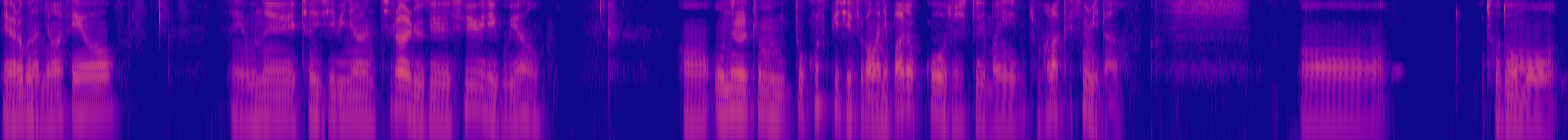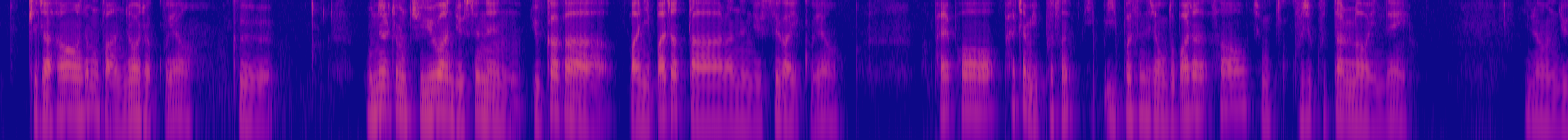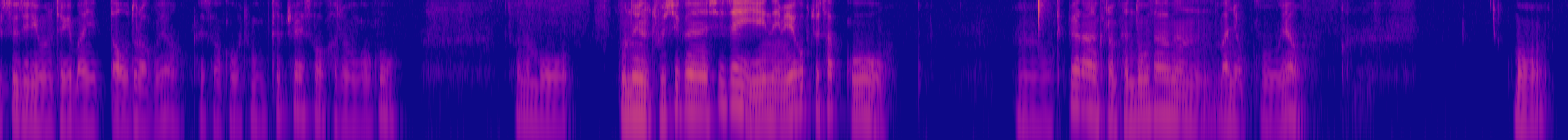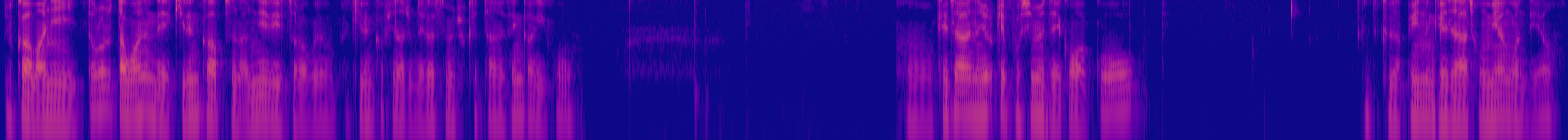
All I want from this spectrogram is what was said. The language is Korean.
네, 여러분 안녕하세요. 네, 오늘 2022년 7월 6일 수요일이고요. 어, 오늘 좀 또 코스피 지수가 많이 빠졌고 주식들이 많이 좀 하락했습니다. 어, 저도 뭐 계좌 상황은 좀 더 안 좋아졌고요. 그 오늘 좀 주요한 뉴스는 유가가 많이 빠졌다라는 뉴스가 있고요. 8%, 8.2% 정도 빠져서 지금 99달러인데 이런 뉴스들이 오늘 되게 많이 나오더라고요. 그래서 그거 좀 캡처해서 가져온 거고, 저는 뭐, 오늘 주식은 CJ ENM 7주 샀고, 음, 특별한 그런 변동사항은 많이 없고요. 뭐, 유가가 많이 떨어졌다고 하는데 기름값은 안 내리더라고요. 기름값이나 좀 내렸으면 좋겠다는 생각이고, 어, 계좌는 이렇게 보시면 될 것 같고, 그 앞에 있는 계좌 정리한 건데요.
